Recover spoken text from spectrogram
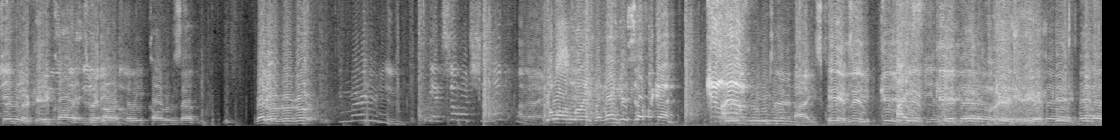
Timmy, Okay. you call it. You call it, Billy. Call who's up. Ready? go, go, go. You murdered him. He had so much to live for. Go on, life, avenge yourself again. Kill him! Ah, he's quick Kill on his him, feet. kill him, kill him. Murder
